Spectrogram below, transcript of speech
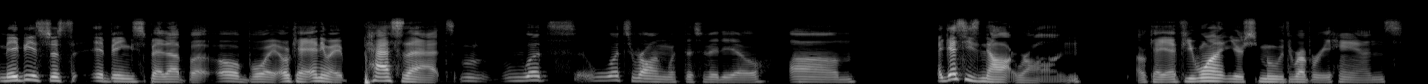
Maybe it's just it being sped up, but oh boy. Okay, anyway, past that. What's what's wrong with this video? Um I guess he's not wrong. Okay, if you want your smooth rubbery hands,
